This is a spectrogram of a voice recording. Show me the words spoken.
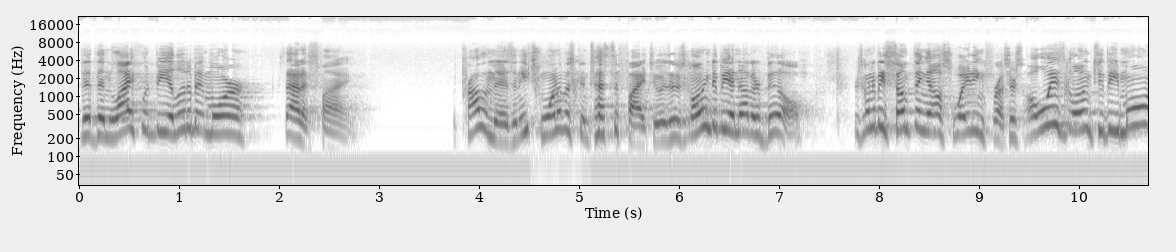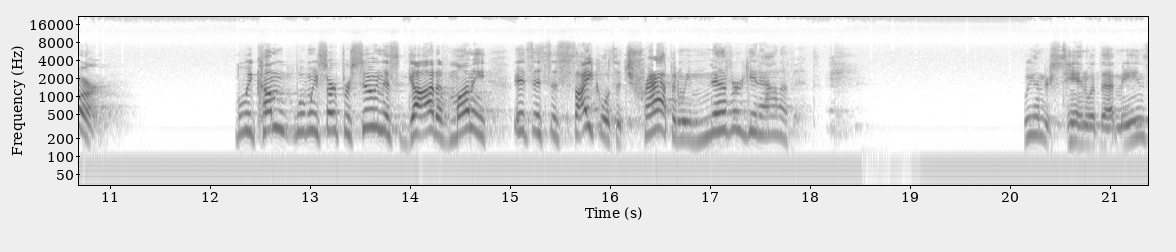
then, then life would be a little bit more satisfying. The problem is, and each one of us can testify to, is there's going to be another bill. There's going to be something else waiting for us. There's always going to be more. When we come, when we start pursuing this God of money, it's, it's a cycle, it's a trap, and we never get out of it. We understand what that means.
